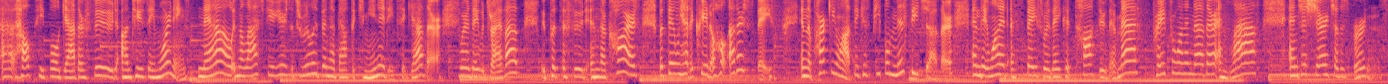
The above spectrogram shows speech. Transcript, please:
uh, help people gather food on Tuesday mornings. Now, in the last few years, it's really been about the community together, where they would drive up, we put the food in their cars, but then we had to create a whole other space in the parking lot because people missed each other and they wanted a space where they could talk through their mess, pray for one another, and laugh and just share each other's burdens.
